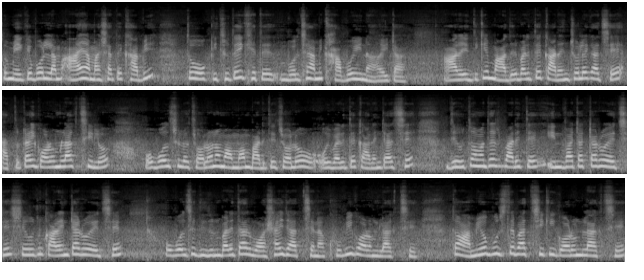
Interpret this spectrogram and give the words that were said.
তো মেয়েকে বললাম, আয় আমার সাথে খাবি। তো ও কিছুতেই খেতে বলছে, আমি খাবোই না এটা আর এদিকে মাদের বাড়িতে কারেন্ট চলে গেছে, এতটাই গরম লাগছিল। ও বলছিল, চলো না মাম্মাম বাড়িতে চলো, ওই বাড়িতে কারেন্ট আছে। যেহেতু আমাদের বাড়িতে ইনভার্টারটা রয়েছে, সেহেতু কারেন্টটা রয়েছে, ও বলছে, দিদুন বাড়িতে আর বসাই যাচ্ছে না, খুবই গরম লাগছে। তো আমিও বুঝতে পারছি কি গরম লাগছে।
